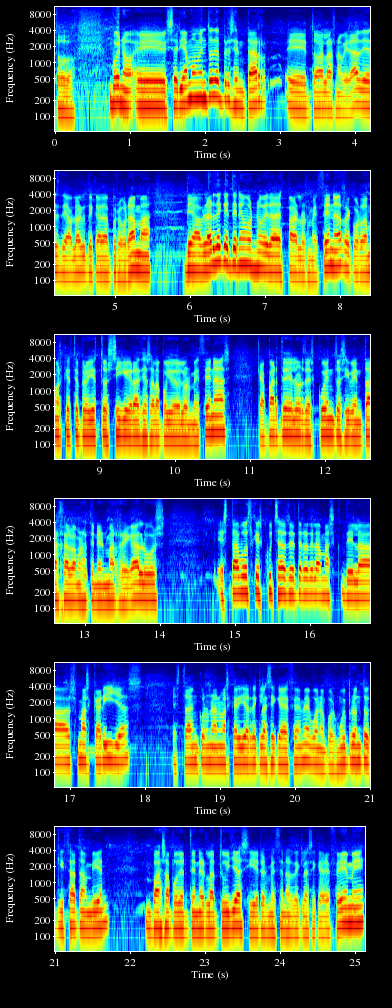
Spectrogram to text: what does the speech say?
Todo. Bueno, eh, sería momento de presentar eh, todas las novedades, de hablar de cada programa, de hablar de que tenemos novedades para los mecenas. Recordamos que este proyecto sigue gracias al apoyo de los mecenas, que aparte de los descuentos y ventajas vamos a tener más regalos. Esta voz que escuchas detrás de, de las mascarillas, están con unas mascarillas de Clásica FM. Bueno, pues muy pronto quizá también vas a poder tener la tuya si eres mecenas de Clásica FM.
